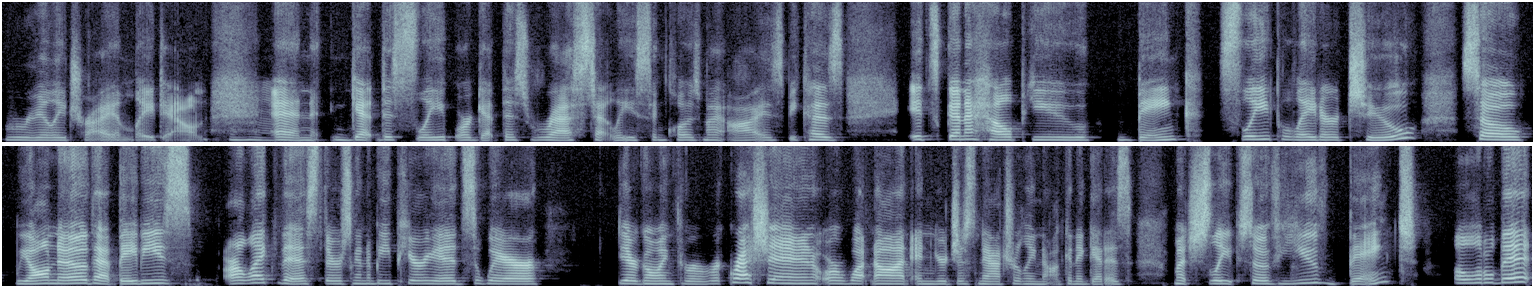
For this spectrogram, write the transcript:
really try and lay down mm-hmm. and get this sleep or get this rest at least and close my eyes because it's going to help you bank sleep later too. So we all know that babies are like this. There's going to be periods where they're going through a regression or whatnot, and you're just naturally not going to get as much sleep. So if you've banked a little bit,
